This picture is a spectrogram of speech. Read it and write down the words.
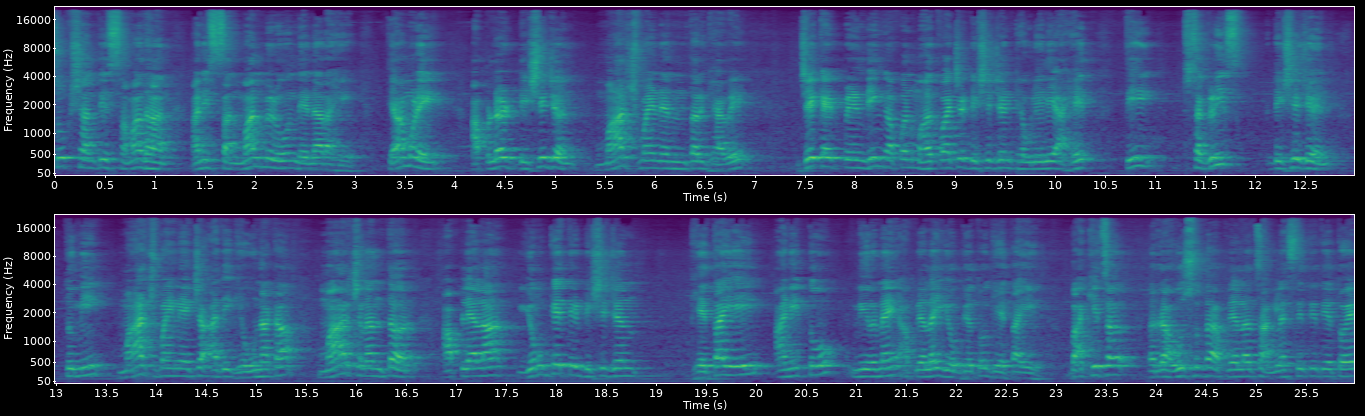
सुख शांती समाधान आणि सन्मान मिळवून देणार आहे. त्यामुळे आपलं डिसिजन मार्च महिन्यानंतर घ्यावे. जे काही पेंडिंग आपण महत्त्वाचे डिसिजन ठेवलेली आहेत ती सगळीच डिसिजन तुम्ही मार्च महिन्याच्या आधी घेऊ नका. मार्च नंतर आपल्याला योग्य ते डिसिजन घेता येईल आणि तो निर्णय आपल्याला योग्य तो घेता येईल. बाकीचं राहू सुद्धा आपल्याला चांगल्या स्थितीत येतोय.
